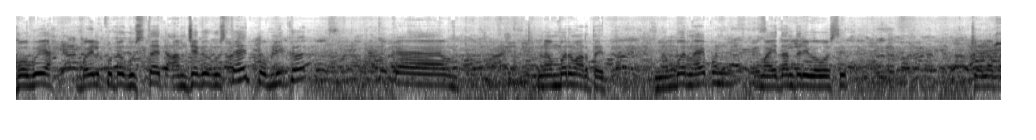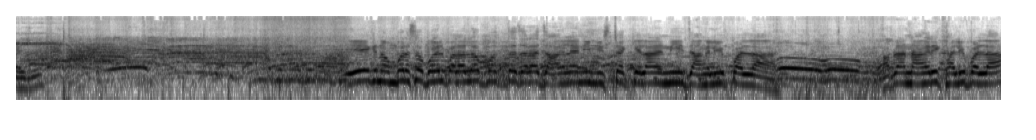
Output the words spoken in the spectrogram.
बघूया. बैल कुठं घुसत आहेत आमच्याकडे घुसत आहेत पब्लिक नंबर मारतायत. नंबर नाही पण मैदान तरी व्यवस्थित केला पाहिजे. एक नंबर असं बैल पळालं फक्त जरा चांगल्याने मिस्टेक केला आणि चांगली पडला आपला नांगरी खाली पडला.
